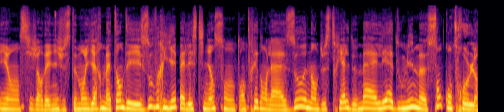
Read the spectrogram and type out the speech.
Et en Cisjordanie, justement, hier matin, des ouvriers palestiniens sont entrés dans la zone industrielle de Mahalé Adoumim sans contrôle.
